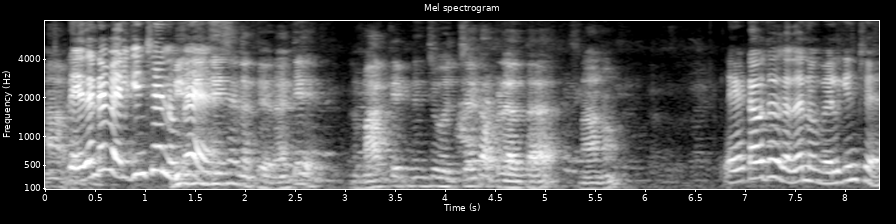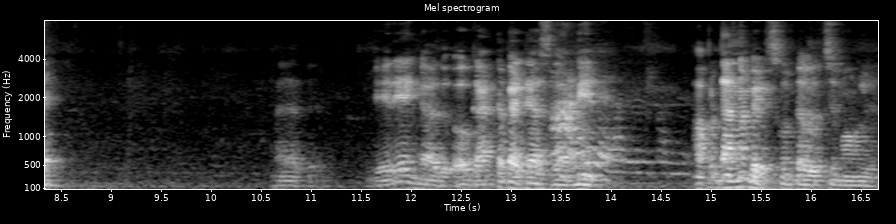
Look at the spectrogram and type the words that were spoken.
లేదంటే వెలిగించే గారు. అంటే మార్కెట్ నుంచి వచ్చాక అప్పుడు వెళ్తా స్నానం లేట్ అవుతుంది కదా నువ్వు వెలిగించే. వేరే కాదు. ఒక గంట పెట్టేస్తాను నేను అప్పుడు దండం పెట్టుకుంటా వచ్చి మామూలుగా.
